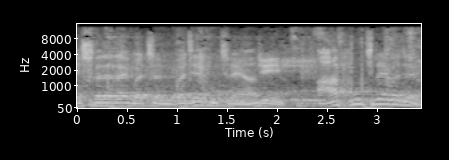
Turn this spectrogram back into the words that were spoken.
ऐश्वर्या राय बच्चन वजह पूछ रहे हैं आप? जी। आप पूछ रहे हैं वजह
